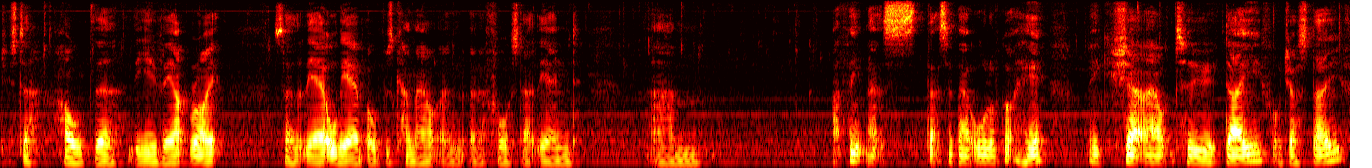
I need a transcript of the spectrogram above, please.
just to hold the, the UV upright so that the air, all the air bubbles come out and, and are forced out the end. Um, I think that's that's about all I've got here. Big shout out to Dave or just Dave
